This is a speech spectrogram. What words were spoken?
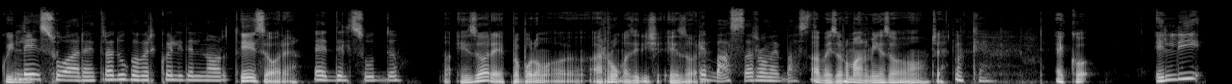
Quindi, le suore, traduco per quelli del nord. Esore. E del sud. No, Esore è proprio a Roma si dice Esore. E basta, a Roma e basta. Ah, ma io sono romano, mica so... Cioè. Ok. Ecco, e lì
